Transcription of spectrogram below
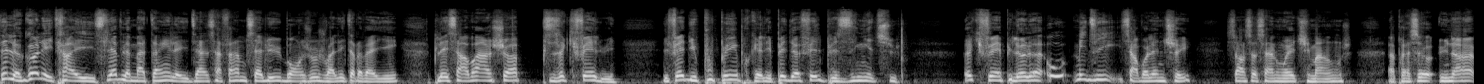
Le gars, il, se lève le matin, il dit à sa femme, salut, bonjour, je vais aller travailler. Puis là, il s'en va en shop, c'est ça qu'il fait, lui. Il fait des poupées pour que les pédophiles puissent zigner dessus. Là, qu'il fait, puis là, là, oh, midi, il s'en va luncher. Sans sa sandwich, il mange. Après ça, une heure,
